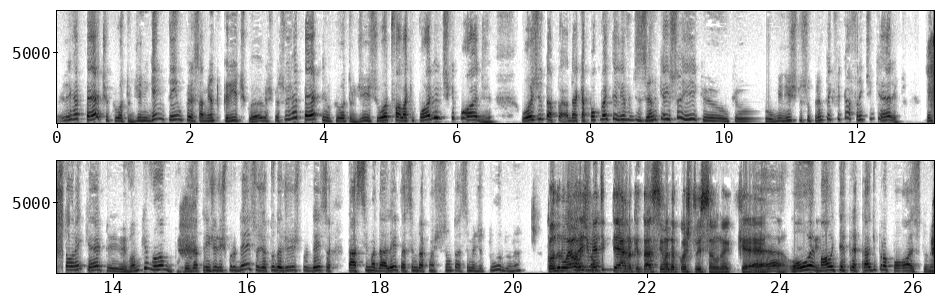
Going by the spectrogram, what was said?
Ele repete o que o outro diz. Ninguém tem um pensamento crítico. As pessoas repetem o que o outro diz. Se o outro falar que pode, ele diz que pode. Hoje, daqui a pouco, vai ter livro dizendo que é isso aí, que o, que o ministro do Supremo tem que ficar à frente de inquérito tem que instaurar inquérito e vamos que vamos, porque já tem jurisprudência, já toda a jurisprudência está acima da lei, está acima da Constituição, está acima de tudo, né? Quando não é o regimento interno que está acima da Constituição, né? Que é... é... ou é mal interpretado de propósito, né?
